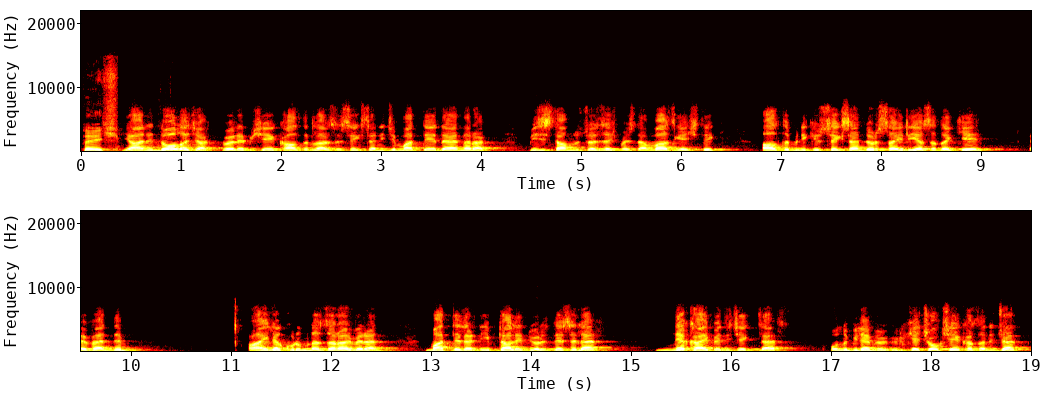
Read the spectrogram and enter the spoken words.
Peki. Yani ne olacak böyle bir şey kaldırırlarsa 80. maddeye dayanarak biz İstanbul Sözleşmesi'nden vazgeçtik. 6284 sayılı yasadaki efendim aile kurumuna zarar veren maddeleri de iptal ediyoruz deseler ne kaybedecekler? Onu bilemiyorum. Ülke çok şey kazanacak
